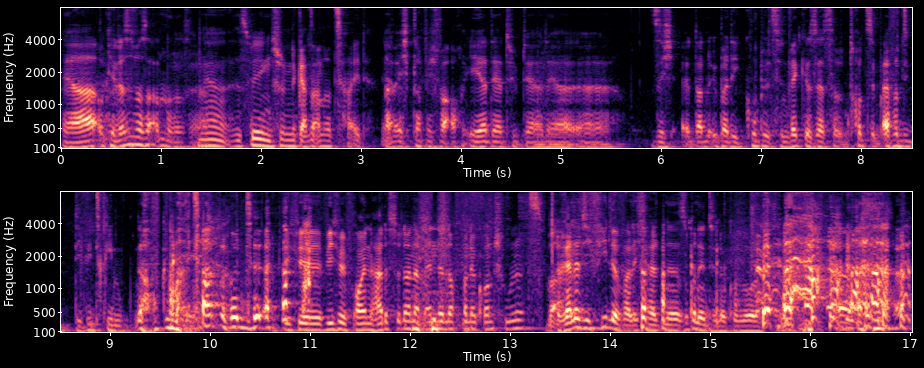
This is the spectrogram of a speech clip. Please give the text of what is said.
Ja, okay, das ist was anderes. Ja. Ja, deswegen. schon eine ganz andere Zeit. Aber ich glaube, ich war auch eher der Typ, der, der äh, sich äh, dann über die Kumpels hinweggesetzt hat und trotzdem einfach die, die Vitrinen aufgemacht hat. Und, äh, Wie, viel, wie viele Freunde hattest du dann am Ende noch von der Grundschule? relativ viele, weil ich halt eine Super Nintendo-Konsole hatte.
